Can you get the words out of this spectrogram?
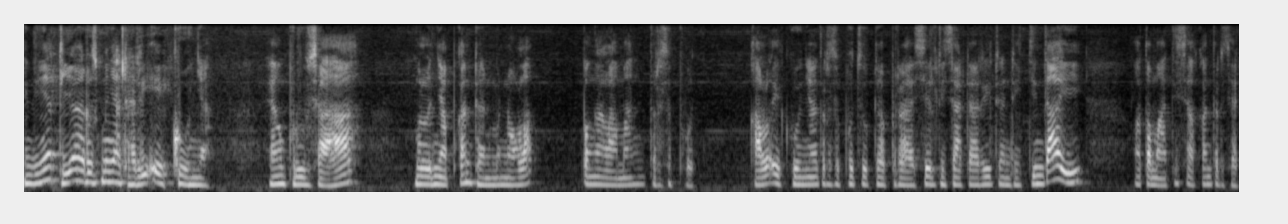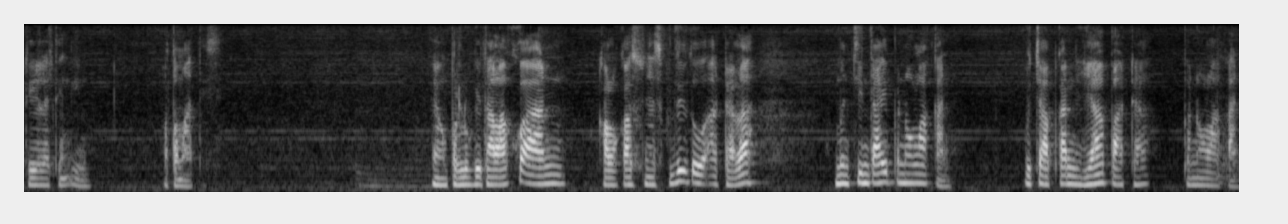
Intinya dia harus menyadari egonya yang berusaha melenyapkan dan menolak pengalaman tersebut. Kalau egonya tersebut sudah berhasil disadari dan dicintai, otomatis akan terjadi letting in. Otomatis. Yang perlu kita lakukan kalau kasusnya seperti itu adalah mencintai penolakan. Ucapkan ya pada penolakan.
